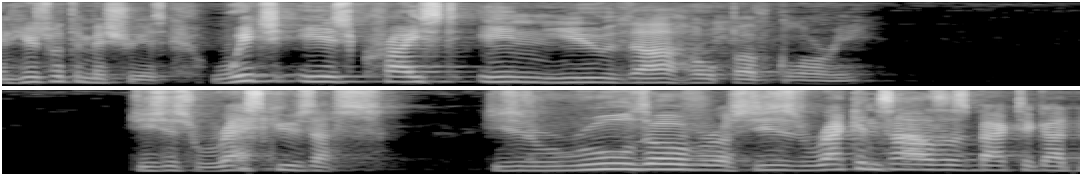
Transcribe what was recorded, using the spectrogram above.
And here's what the mystery is which is Christ in you, the hope of glory. Jesus rescues us. Jesus rules over us. Jesus reconciles us back to God.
